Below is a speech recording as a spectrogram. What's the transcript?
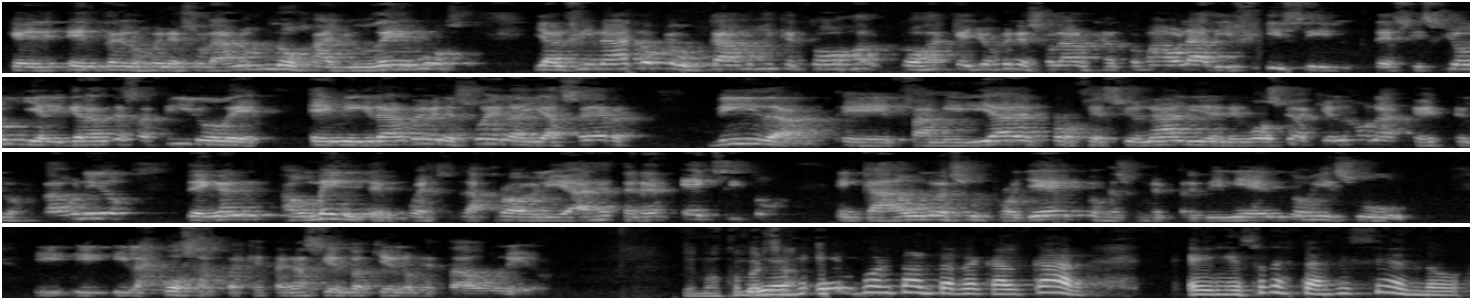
que entre los venezolanos nos ayudemos. Y al final lo que buscamos es que todos, todos aquellos venezolanos que han tomado la difícil decisión y el gran desafío de emigrar de Venezuela y hacer vida eh, familiar, profesional y de negocio aquí en los, en los, Estados Unidos tengan, aumenten pues las probabilidades de tener éxito en cada uno de sus proyectos, de sus emprendimientos y, su, y, y, y las cosas pues que están haciendo aquí en los Estados Unidos. Hemos conversado. Y es importante recalcar en eso que estás diciendo,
